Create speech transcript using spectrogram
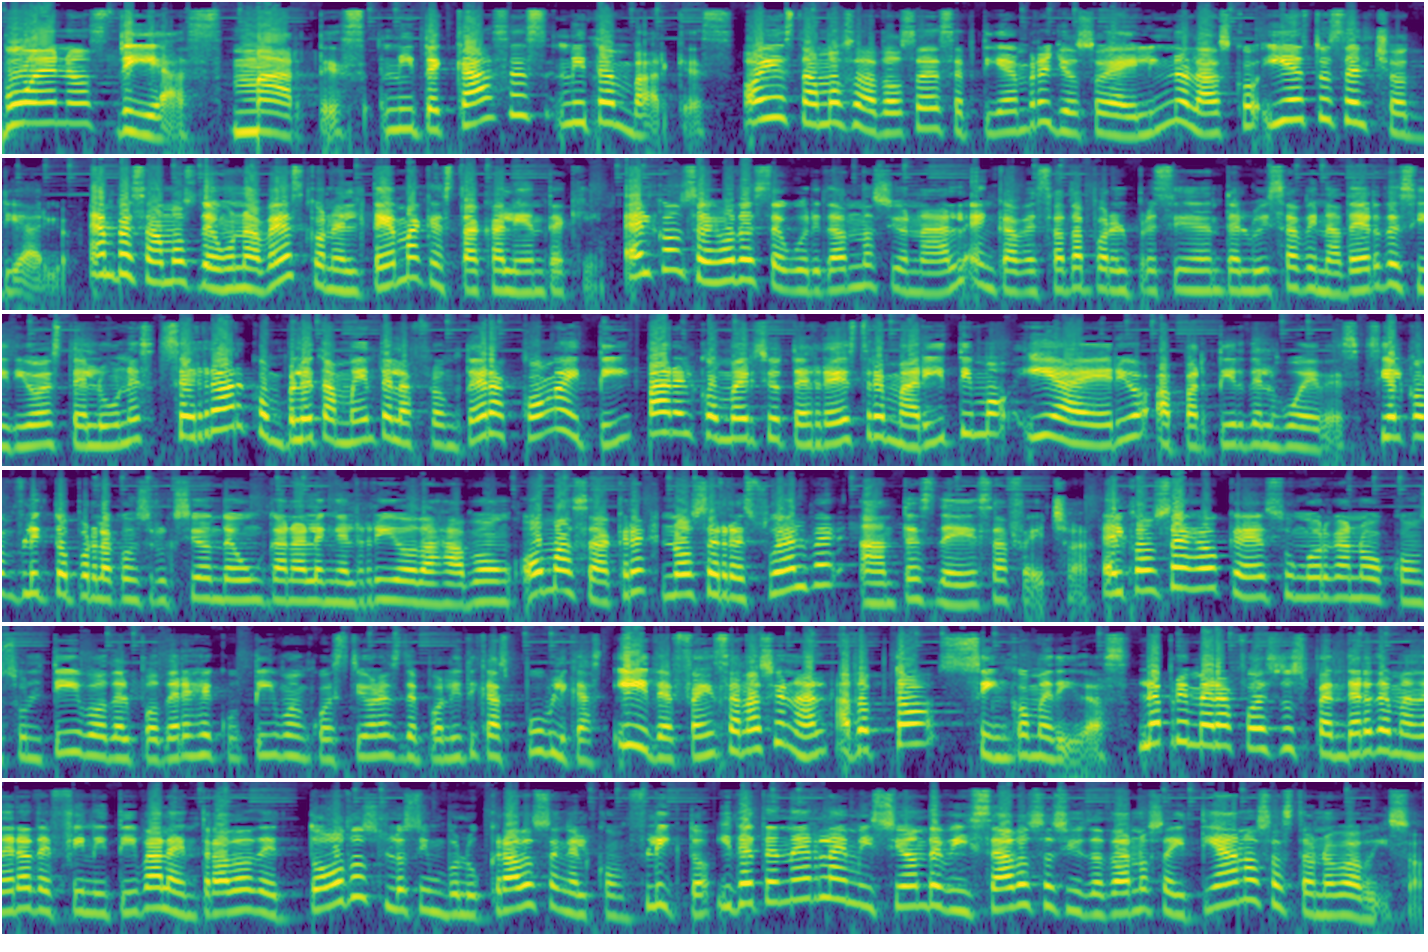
Buenos días, martes. Ni te cases ni te embarques. Hoy estamos a 12 de septiembre, yo soy Aileen Nolasco y esto es el Shot Diario. Empezamos de una vez con el tema que está caliente aquí. El Consejo de Seguridad Nacional, encabezada por el presidente Luis Abinader, decidió este lunes cerrar completamente la frontera con Haití para el comercio terrestre, marítimo y aéreo a partir del jueves, si el conflicto por la construcción de un canal en el río Dajabón o Masacre no se resuelve antes de esa fecha. El Consejo, que es un órgano consultivo del Poder Ejecutivo, en cuestiones de políticas públicas y defensa nacional, adoptó cinco medidas. La primera fue suspender de manera definitiva la entrada de todos los involucrados en el conflicto y detener la emisión de visados a ciudadanos haitianos hasta nuevo aviso.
